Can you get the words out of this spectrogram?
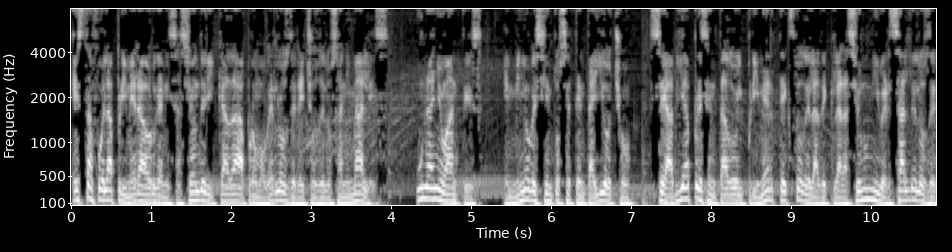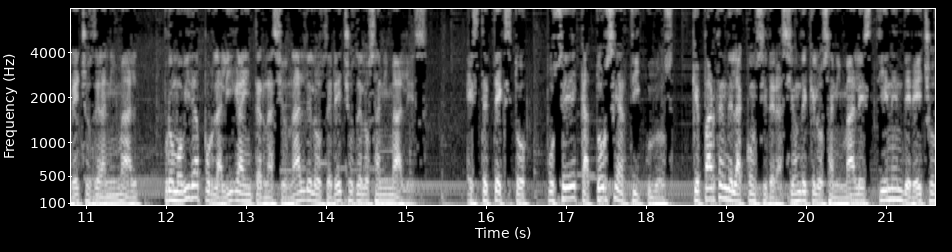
Esta fue la primera organización dedicada a promover los derechos de los animales. Un año antes, en 1978, se había presentado el primer texto de la Declaración Universal de los Derechos del Animal, promovida por la Liga Internacional de los Derechos de los Animales. Este texto posee 14 artículos que parten de la consideración de que los animales tienen derechos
